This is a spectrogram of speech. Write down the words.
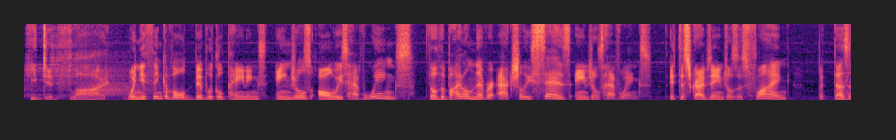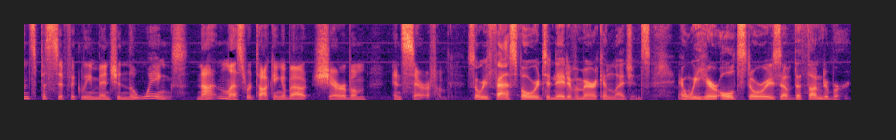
he did fly. When you think of old biblical paintings, angels always have wings, though the Bible never actually says angels have wings. It describes angels as flying, but doesn't specifically mention the wings, not unless we're talking about cherubim and seraphim. So we fast forward to Native American legends, and we hear old stories of the Thunderbird.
